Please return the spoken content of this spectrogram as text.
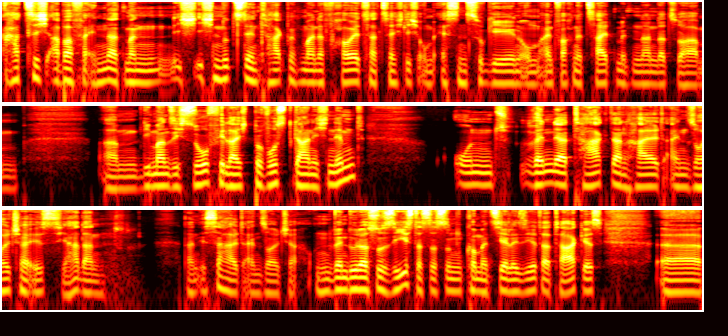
Hat sich aber verändert. Man, ich, ich nutze den Tag mit meiner Frau jetzt tatsächlich, um essen zu gehen, um einfach eine Zeit miteinander zu haben, ähm, die man sich so vielleicht bewusst gar nicht nimmt. Und wenn der Tag dann halt ein solcher ist, ja, dann, dann ist er halt ein solcher. Und wenn du das so siehst, dass das so ein kommerzialisierter Tag ist, äh,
